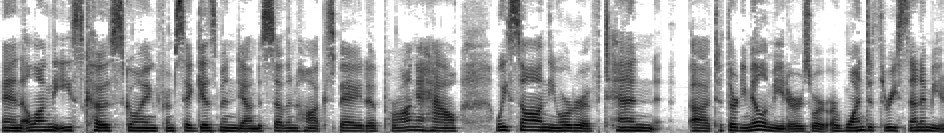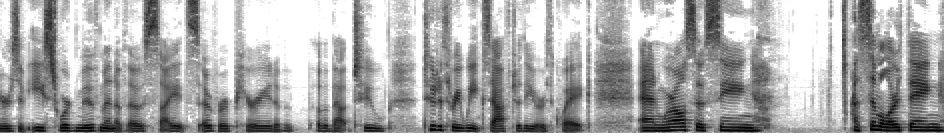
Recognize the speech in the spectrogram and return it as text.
And along the east coast, going from say Gisborne down to southern Hawke's Bay to Porangahau, we saw on the order of 10 uh, to 30 millimeters or, or, one to three centimeters of eastward movement of those sites over a period of, of about two, two to three weeks after the earthquake. And we're also seeing a similar thing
